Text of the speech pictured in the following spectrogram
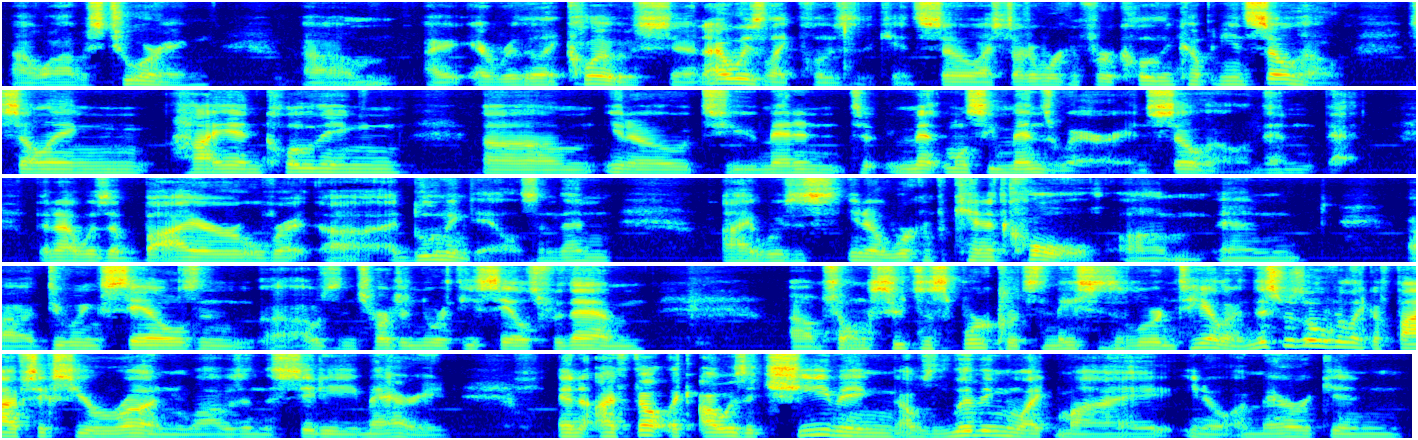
uh, while I was touring, um, I, I, really like clothes. And I always like clothes as a kid. So I started working for a clothing company in Soho, selling high end clothing um, you know, to men and to mostly menswear in Soho. And then that, then I was a buyer over at, uh, at Bloomingdale's. And then I was, you know, working for Kenneth Cole um, and uh, doing sales. And uh, I was in charge of Northeast sales for them, um, selling suits and sport coats to Macy's and Lord and Taylor. And this was over like a five, six year run while I was in the city married. And I felt like I was achieving, I was living like my, you know, American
